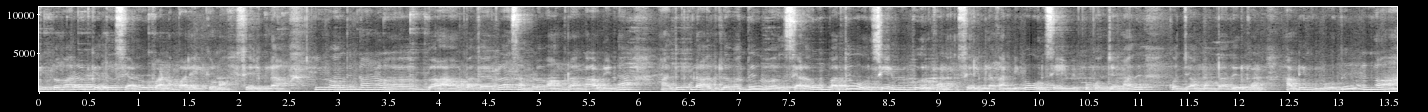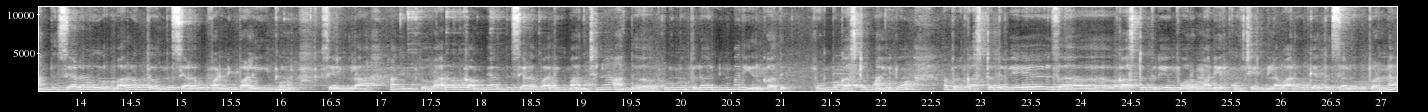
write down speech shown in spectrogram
இப்போ வரவுக்கு ஏதோ செலவு பண்ண பழகிக்கணும் சரிங்களா? இப்போ வந்து நான் இப்போ பத்தாயிரரூபா சம்பளம் வாங்குறாங்க அப்படின்னா அதுக்குள்ளே அதில் வந்து வ- செலவும் பார்த்து ஒரு சேமிப்பு இருக்கணும் சரிங்களா? கண்டிப்பாக ஒரு சேமிப்பு கொஞ்சமாவது கொஞ்சம் அமௌண்ட்டாவது இருக்கணும். அப்படிங்கும்போது நான் அந்த செலவு வரவுக்கு வந்து செலவு பண்ணி பழகிக்கணும். சரிங்களா? இப்போ வரவு கம்மியாக இருந்து செலவு அதிகமாக இருந்துச்சுன்னா அந்த குடும்பத்தில் நிம்மதி இருக்காது. ரொம்ப கஷ்டமாயிடும். அப்புறம் கஷ்டத்தவே ச கஷ்டத்துலேயே போகிற மாதிரி இருக்கும். சரிங்களா? வரவுக்கு ஏற்ற செலவு பண்ண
